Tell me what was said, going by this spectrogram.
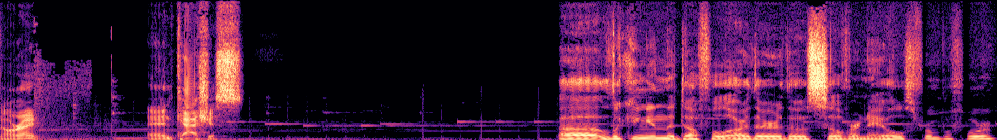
All right, and Cassius. Uh, looking in the duffel, are there those silver nails from before?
